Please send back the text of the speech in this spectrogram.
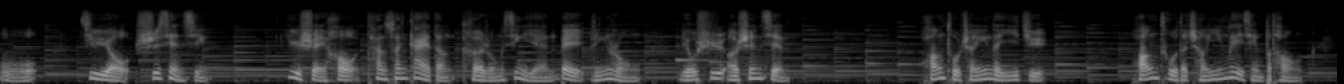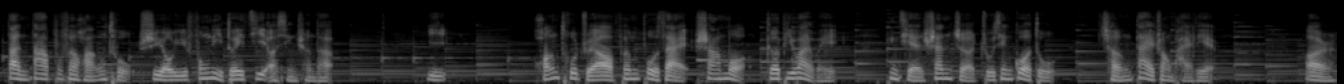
五、具有湿陷性，遇水后碳酸钙等可溶性盐被淋溶、流失而深陷。黄土成因的依据。黄土的成因类型不同，但大部分黄土是由于风力堆积而形成的。一、黄土主要分布在沙漠、戈壁外围，并且山者逐渐过渡，呈带状排列。二、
